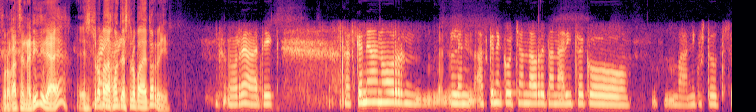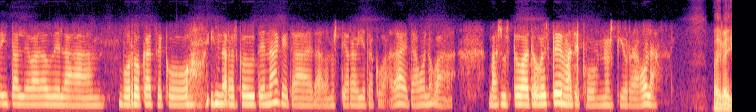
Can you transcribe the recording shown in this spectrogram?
Frogatzen ari dira, eh? Estropada Bai, joan eta bai. estropada etorri. Horregatik azkenean hor lehen, azkeneko txanda horretan aritzeko ba, nik uste dut sei talde badaudela borrokatzeko indar asko dutenak eta eta donostiarra bietakoa da eta bueno ba ba susto bat beste emateko noski hor dagola. Bai, bai.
